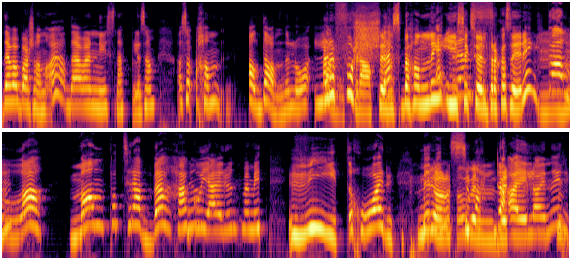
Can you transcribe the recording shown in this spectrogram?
Det var bare sånn Å ja, det var en ny snap, liksom. Altså, han Alle damene lå Er det forskjellsbehandling i seksuell trakassering? Galla! Mann på 30! Her går jeg rundt med mitt hvite hår, med Ja, min svarte veldig. eyeliner,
